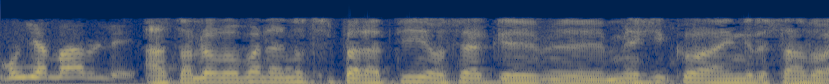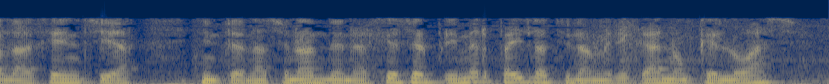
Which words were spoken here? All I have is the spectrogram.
Muy amable. Hasta luego, buenas noches para ti. O sea que eh, México ha ingresado a la Agencia Internacional de Energía. Es el primer país latinoamericano que lo hace.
